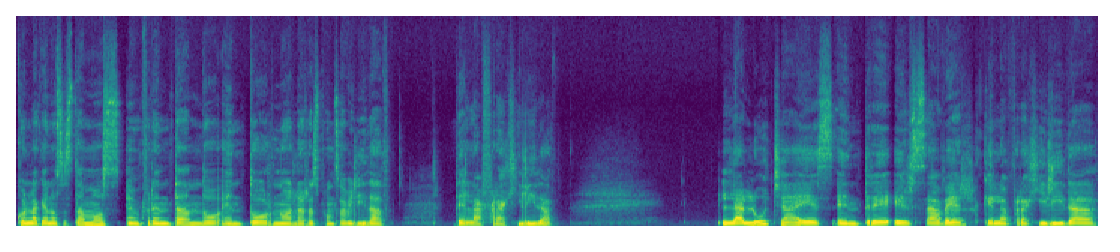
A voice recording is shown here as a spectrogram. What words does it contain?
con la que nos estamos enfrentando en torno a la responsabilidad de la fragilidad. La lucha es entre el saber que la fragilidad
